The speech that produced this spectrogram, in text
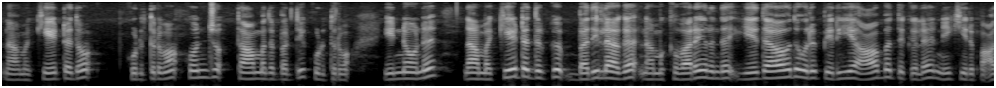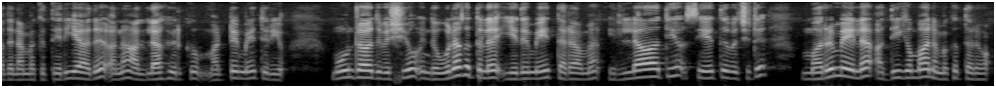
நாம் கேட்டதும் கொடுத்துருவான். கொஞ்சம் தாமதப்படுத்தி கொடுத்துருவான். இன்னொன்று நாம் கேட்டதற்கு பதிலாக நமக்கு வர இருந்த ஏதாவது ஒரு பெரிய ஆபத்துக்களை நீக்கியிருப்பான். அது நமக்கு தெரியாது ஆனால் அல்லாஹிற்கு மட்டுமே தெரியும். மூன்றாவது விஷயம் இந்த உலகத்தில் எதுவுமே தராமல் எல்லாத்தையும் சேர்த்து வச்சுட்டு மறுமையில் அதிகமாக நமக்கு தருவான்.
